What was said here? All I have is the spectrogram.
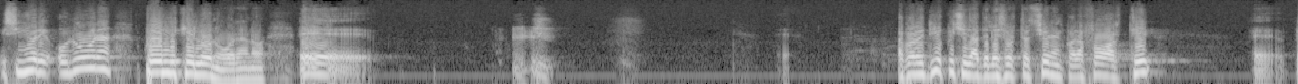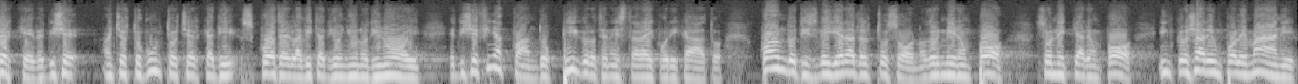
il Signore onora quelli che lo onorano. E... La parola di Dio qui ci dà delle esortazioni ancora forti, eh? Perché dice, a un certo punto cerca di scuotere la vita di ognuno di noi e dice fino a quando pigro te ne starai coricato, quando ti sveglierà dal tuo sonno, dormire un po', sonnecchiare un po', incrociare un po' le mani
